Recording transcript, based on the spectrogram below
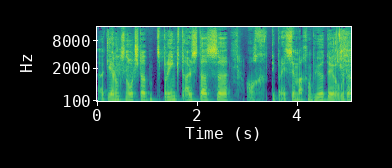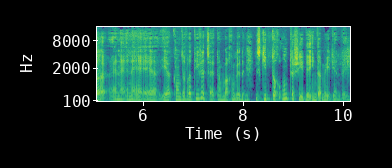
Erklärungsnotstand bringt, als das äh, auch die Presse machen würde oder eine, eine eher konservative Zeitung machen würde. Es gibt doch Unterschiede in der Medienwelt.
